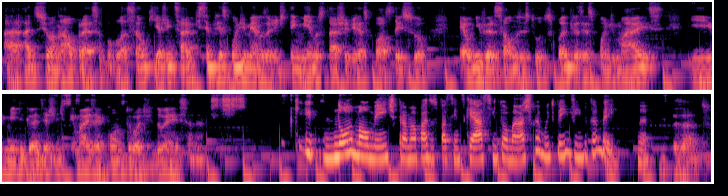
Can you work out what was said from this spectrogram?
adicional para essa população que a gente sabe que sempre responde menos. A gente tem menos taxa de resposta. Isso é universal nos estudos. Pâncreas responde mais e midgut a gente tem mais é controle de doença, né? Que normalmente, para a maior parte dos pacientes que é assintomático, é muito bem-vindo também, né? Exato,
